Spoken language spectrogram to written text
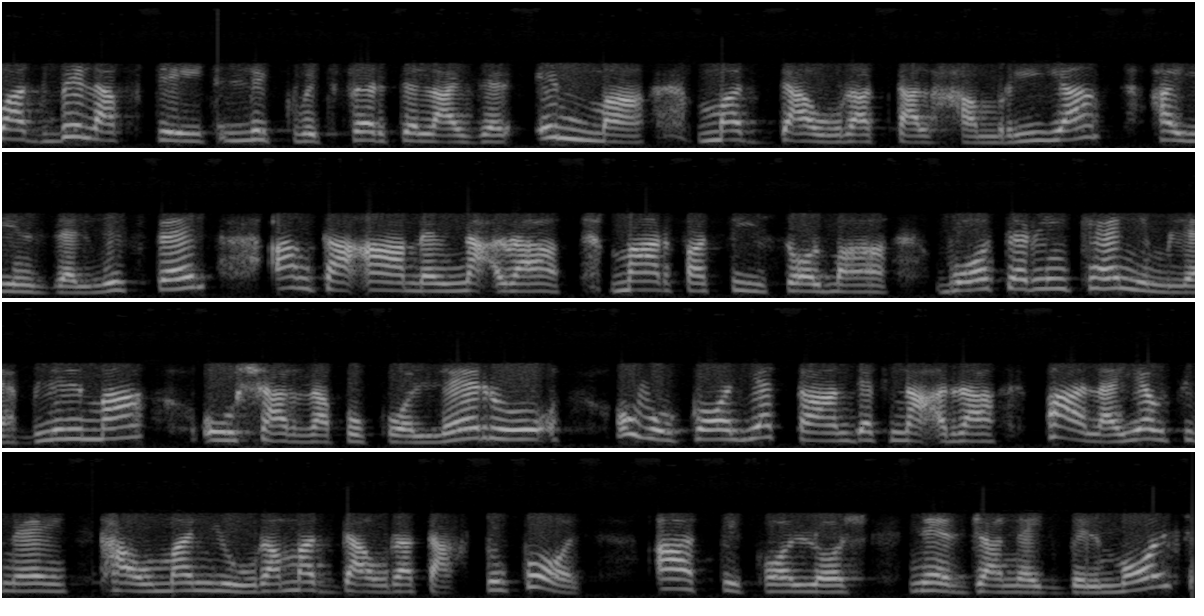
Waddbilha ftit liquid fertilizer imma mad-dawra tal-ħamrija ħa jinżel l-isfel, anke agħmel naqra mgħarfa sea soil ma' watering can imlih bl-ilma u xarrab ukoll l-għeruq u wkoll jekk għandek naqra pala jew tnejn cow manjura mad-dawra taħt ukoll. Għatti kollox nerġa' ngħid bil-mulch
